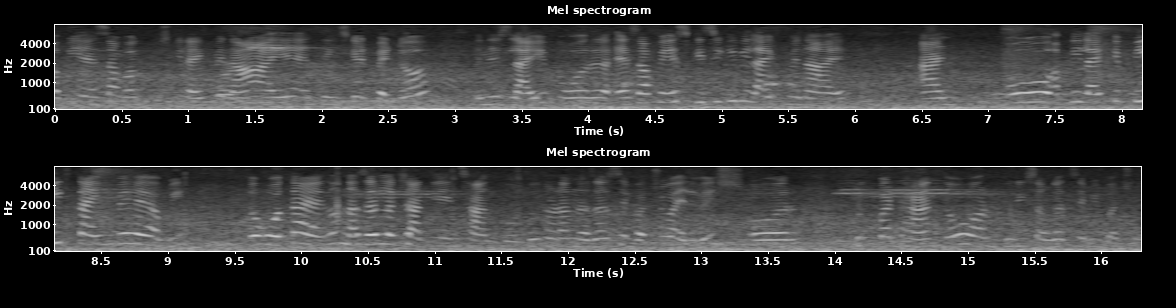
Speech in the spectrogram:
अभी ऐसा वक्त उसकी लाइफ में ना आए and things get better in his life और ऐसा फेस किसी की भी लाइफ में ना आए एंड वो अपनी लाइफ के पीक टाइम पे है अभी। तो होता है ना नज़र लग जाती है इंसान को तो थोड़ा नज़र से बचो एलविश और खुद पर ध्यान दो और बुरी संगत से भी बचो।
